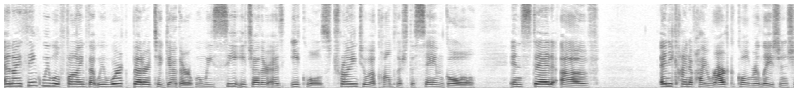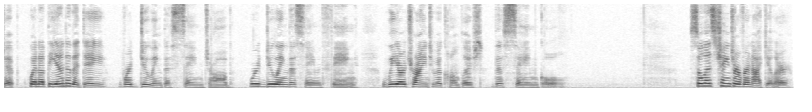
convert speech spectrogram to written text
And I think we will find that we work better together when we see each other as equals trying to accomplish the same goal instead of any kind of hierarchical relationship when at the end of the day, we're doing the same job. We're doing the same thing. We are trying to accomplish the same goal. So let's change our vernacular.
